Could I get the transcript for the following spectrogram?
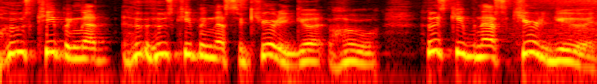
who's keeping that who, who's keeping that security good who who's keeping that security good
